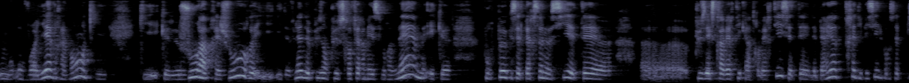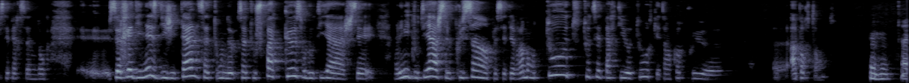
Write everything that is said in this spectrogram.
où on voyait vraiment que de jour après jour, ils, devenaient de plus en plus refermés sur eux-mêmes et que pour peu que cette personne aussi était euh, euh, plus extravertie qu'introvertie, c'était des périodes très difficiles pour ces, personnes. Donc, euh, ce readiness digital, ça ne touche pas que sur l'outillage. À la limite, l'outillage, c'est le plus simple. C'était vraiment toute cette partie autour qui était encore plus importante. Mmh oui,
